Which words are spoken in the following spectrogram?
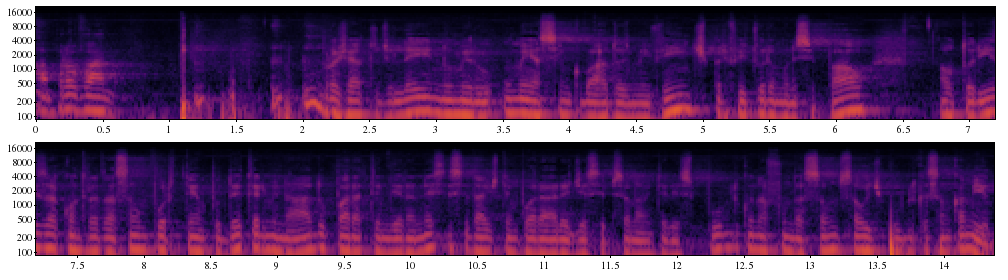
Aprovado. Projeto de lei número 165/2020, Prefeitura Municipal autoriza a contratação por tempo determinado para atender a necessidade temporária de excepcional interesse público na Fundação de Saúde Pública São Camilo.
